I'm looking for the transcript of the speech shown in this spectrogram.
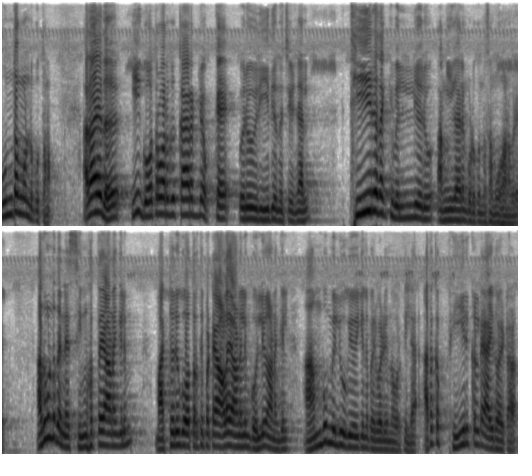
കുന്തം കൊണ്ട് കുത്തണം. അതായത് ഈ ഗോത്രവർഗക്കാരുടെ ഒക്കെ ഒരു രീതി എന്ന് വെച്ച് കഴിഞ്ഞാൽ ധീരതയ്ക്ക് വലിയൊരു അംഗീകാരം കൊടുക്കുന്ന സമൂഹമാണ് അവർ അതുകൊണ്ട് തന്നെ സിംഹത്തെയാണെങ്കിലും മറ്റൊരു ഗോത്രത്തിൽപ്പെട്ട ആളെയാണെങ്കിലും കൊല്ലുകയാണെങ്കിൽ അമ്പും വില്ലും ഉപയോഗിക്കുന്ന പരിപാടിയൊന്നും അവർക്കില്ല. അതൊക്കെ ഭീരുക്കളുടെ ആയുധമായിട്ടാണ്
